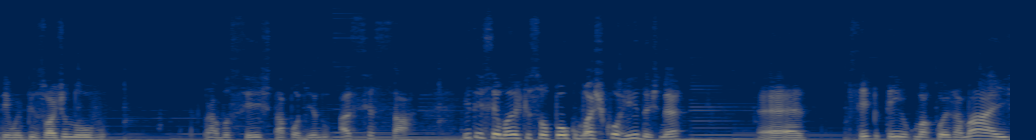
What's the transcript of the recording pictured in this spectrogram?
tem um episódio novo para você estar podendo acessar. E tem semanas que são um pouco mais corridas, né? É, sempre tem alguma coisa a mais,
